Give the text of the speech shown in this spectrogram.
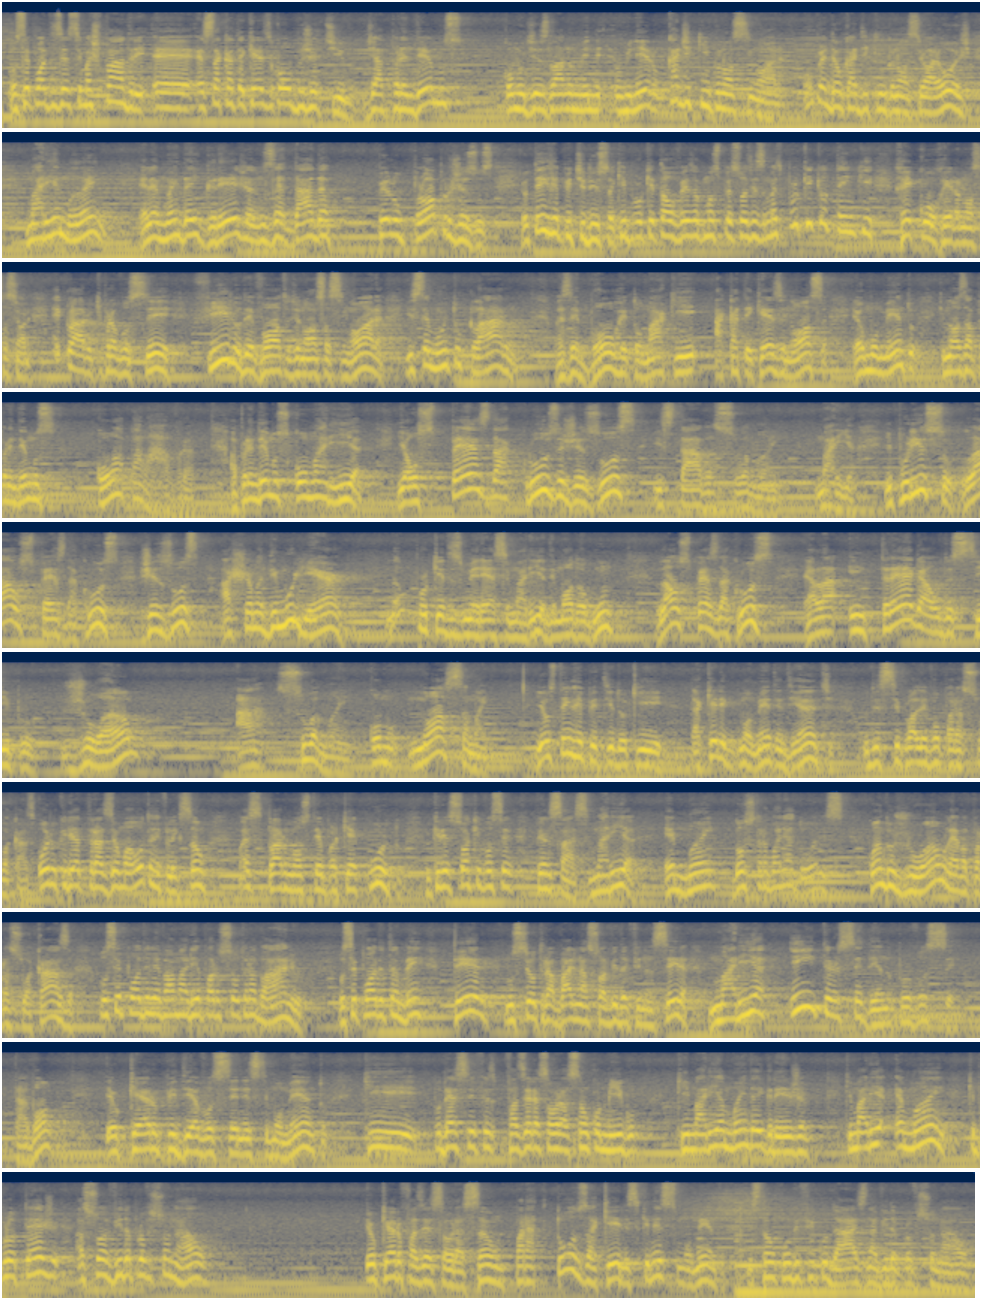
Você pode dizer assim, mas padre, é, essa catequese qual o objetivo? De aprendermos como diz lá no Mineiro, um cadiquinho com Nossa Senhora. Vamos aprender um cadiquinho com Nossa Senhora hoje? Maria é mãe, ela é mãe da igreja, nos é dada pelo próprio Jesus. Eu tenho repetido isso aqui porque talvez algumas pessoas dizem, mas por que, que eu tenho que recorrer a Nossa Senhora? É claro que para você, filho devoto de Nossa Senhora, isso é muito claro. Mas é bom retomar que a catequese nossa é o momento que nós aprendemos com a palavra, aprendemos com Maria, e aos pés da cruz de Jesus estava sua mãe. Maria. E por isso, lá aos pés da cruz, Jesus a chama de mulher, não porque desmerece Maria de modo algum, lá aos pés da cruz, ela entrega ao discípulo João a sua mãe, como nossa mãe. E eu tenho repetido que daquele momento em diante, o discípulo a levou para a sua casa. Hoje eu queria trazer uma outra reflexão, mas claro, o nosso tempo aqui é curto. Eu queria só que você pensasse: Maria é mãe dos trabalhadores. Quando João leva para a sua casa, você pode levar Maria para o seu trabalho. Você pode também ter no seu trabalho, na sua vida financeira, Maria intercedendo por você, tá bom? Eu quero pedir a você nesse momento que pudesse fazer essa oração comigo, que Maria é mãe da igreja, que Maria é mãe que protege a sua vida profissional. Eu quero fazer essa oração para todos aqueles que nesse momento estão com dificuldades na vida profissional,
